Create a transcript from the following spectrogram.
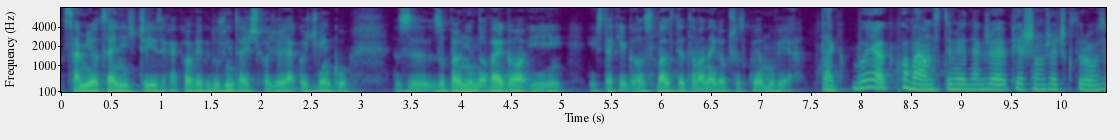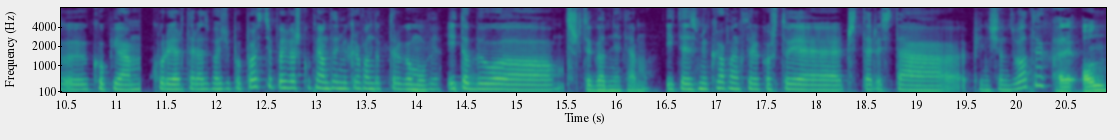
sami ocenić, czy jest jakakolwiek różnica, jeśli chodzi o jakość dźwięku z zupełnie nowego i, i z takiego zmaltretowanego, przez które mówię ja. Tak, bo ja kłamałam z tym jednak, że pierwszą rzecz, którą kupiłam, kurier teraz wozi po Polsce, ponieważ kupiłam ten mikrofon, do którego mówię. I to było trzy tygodnie temu. I to jest mikrofon, który kosztuje 450 zł. Ale on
